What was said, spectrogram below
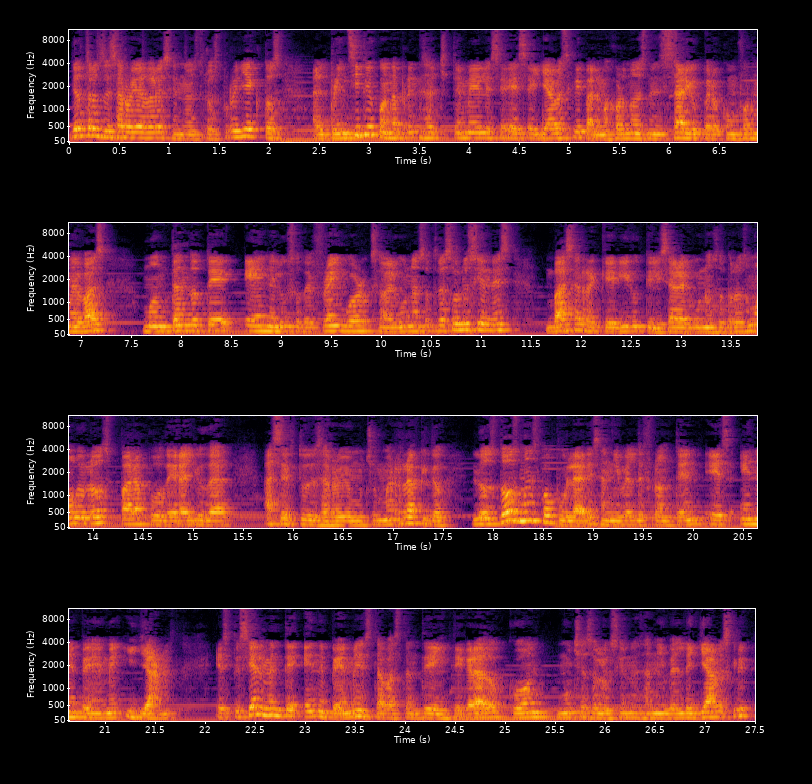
de otros desarrolladores en nuestros proyectos. Al principio cuando aprendes HTML, CSS y JavaScript a lo mejor no es necesario, pero conforme vas montándote en el uso de frameworks o algunas otras soluciones, vas a requerir utilizar algunos otros módulos para poder ayudar hacer tu desarrollo mucho más rápido. Los dos más populares a nivel de frontend es NPM y YARN. Especialmente NPM está bastante integrado con muchas soluciones a nivel de JavaScript,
